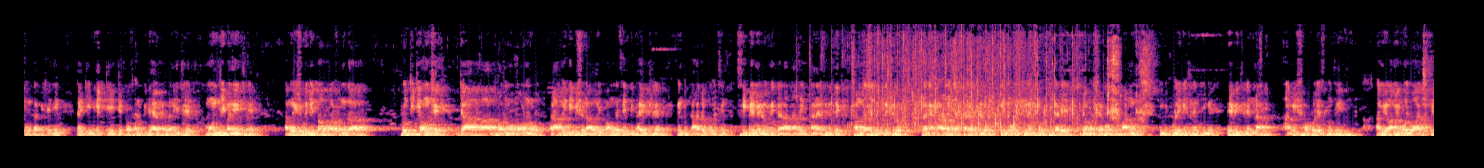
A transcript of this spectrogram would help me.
সমুদাকে সেদিন নাইনটিন এইটটি এইটে প্রথম বিধায়ক বানিয়েছিলেন মন্ত্রী বানিয়েছিলেন। এবং এই সুরজিৎ বাবু আর সমুদা প্রতিটি অংশে জাত, পাত, ধর্ম, বর্ণ, রাজনীতি বিষয় না উনি কংগ্রেসের বিধায়ক ছিলেন, কিন্তু কাজও করেছেন সিপিএম এর লোকে, যারা তাদের তাদের বিরুদ্ধে সন্ত্রাসে যুক্ত ছিল তাকে হারানোর চেষ্টা করেছিল, কিন্তু উনি ছিলেন সত্যিকারের জনসেবক মানুষ তিনি ভুলে গেছিলেন, তিনি ভেবেছিলেন, না, আমি সকলের প্রতিনিধি আমিও আমি বলব আজকে,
